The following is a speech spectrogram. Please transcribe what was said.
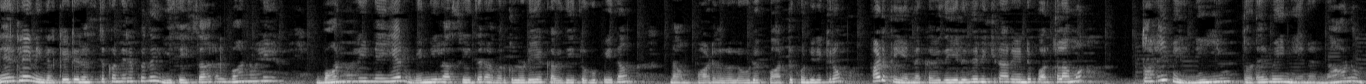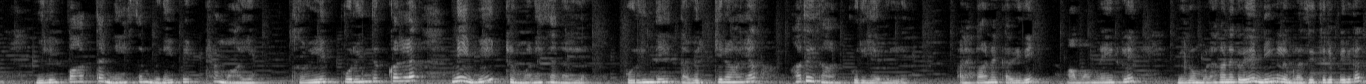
நேர்களை நீங்கள் கேட்டு ரசித்துக் கொண்டிருப்பது இசை சாரல் வானொலி. வானொலி நேயர் வெண்ணிலா ஸ்ரீதர் அவர்களுடைய கவிதை தொகுப்பை தான் நாம் பாடல்களோடு பார்த்து கொண்டிருக்கிறோம். அடுத்து என்ன கவிதை எழுதியிருக்கிறார் என்று பார்க்கலாமா? தொலைவில் நீயும் தொடர்வேன் என நானும் விழிப்பார்த்த நேசம் விடைபெற்ற மாயம் சொல்லி புரிந்து கொள்ள நீ வேற்று மனிதன் அல்ல. புரிந்தே தவிர்க்கிறாயா? அதுதான் புரியவில்லை. அழகான கவிதை. ஆமாம் நேர்களே மிகவும் அழகான கவிதை. நீங்களும் ரசித்திருப்பீர்கள்.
